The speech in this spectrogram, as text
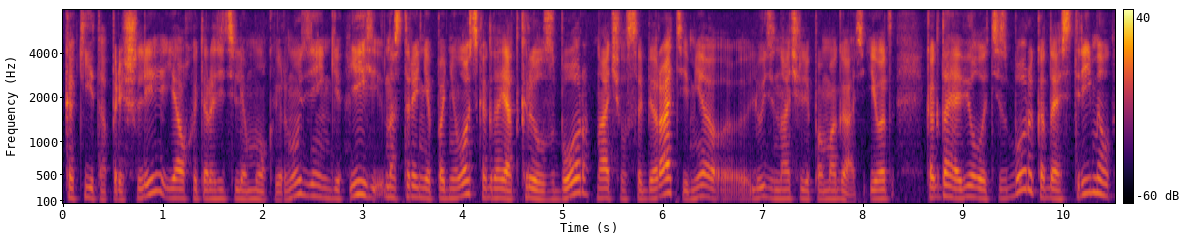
какие-то пришли, я хоть родителям мог вернуть деньги, и настроение поднялось, когда я открыл сбор, начал собирать, и мне э, люди начали помогать. И вот когда я вел эти сборы, когда я стримил,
